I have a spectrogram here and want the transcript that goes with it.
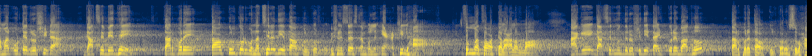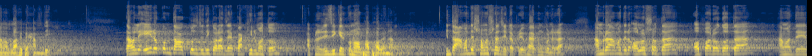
আমার ওটের রশিটা গাছে বেঁধে তারপরে তাওয়াক্কুল করব না, ছেড়ে দিয়ে তাওয়াক্কুল করব? বিষ্ণু ইসলাম বললেন একিল হা সুম্মা তাওয়াক্কাল আল্লাহ আগে গাছের মধ্যে রশি দিয়ে টাইট করে বাঁধো তারপরে তাওয়াক্কুল করো। সুবহানাল্লাহি বিহামদি। তাহলে এইরকম তাওয়াক্কুল যদি করা যায় পাখির মতো, আপনার রিজিকের কোনো অভাব হবে না। কিন্তু আমাদের সমস্যা যেটা, প্রিয় ভাই এবং বোনেরা, আমরা আমাদের অলসতা, অপারগতা, আমাদের,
